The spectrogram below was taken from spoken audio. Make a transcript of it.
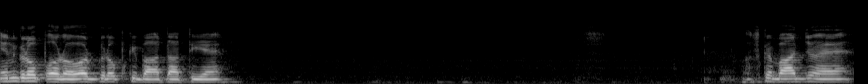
इन ग्रुप और आउट ग्रुप की बात आती है। उसके बाद जो है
